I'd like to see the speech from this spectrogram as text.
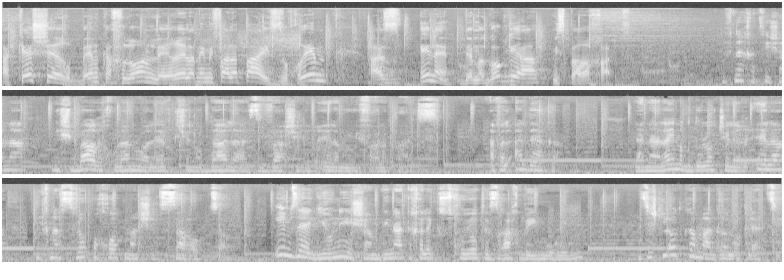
הקשר בין כחלון לאראלה ממפעל הפיס, זוכרים? אז הנה, דמגוגיה מספר אחת. לפני חצי שנה נשבר לכולנו הלב כשנודע על העזיבה של אראלה ממפעל הפיס. אבל אל דאגה, לנעליים הגדולות של אראלה נכנס לא פחות מאשר שר האוצר. אם זה הגיוני שהמדינה תחלק זכויות אזרח בהימורים, אז יש לי עוד כמה הגרלות להציע.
